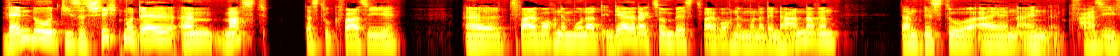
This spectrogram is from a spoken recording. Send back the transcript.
wenn du dieses Schichtmodell ähm, machst, dass du quasi äh, zwei Wochen im Monat in der Redaktion bist, zwei Wochen im Monat in der anderen, dann bist du ein, ein quasi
